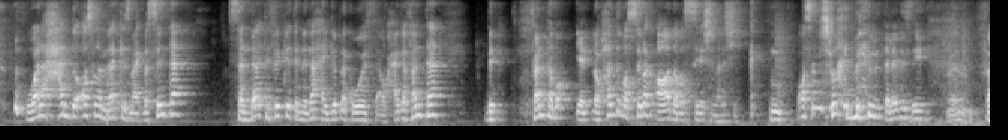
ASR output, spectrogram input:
ولا حد أصلا مركز معاك. بس أنت صدقت فكرة إن ده هيجيب لك worth أو حاجة. فأنت بت... فأنت ب... يعني لو حد بص لك آه ده بص لي عشان أنا شيك. هو أصلا مش واخد باله أنت لابس إيه. ف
